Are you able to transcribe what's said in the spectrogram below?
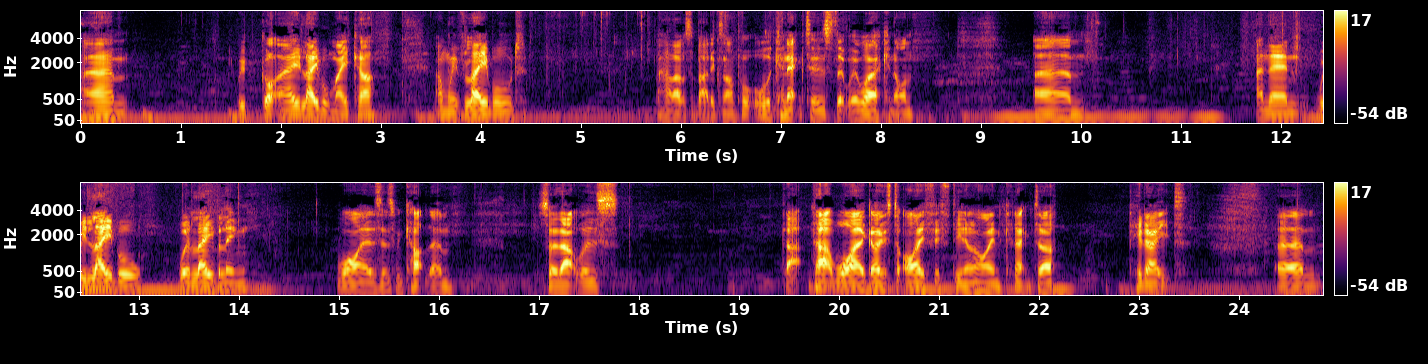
Um, we've got a label maker and we've labelled, oh, that was a bad example, all the connectors that we're working on. Um, and then we label, we're labeling wires as we cut them. So that was, that, that wire goes to I-59 connector pin 8. Um,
